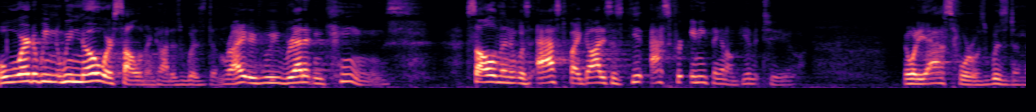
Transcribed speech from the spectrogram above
Well, where do we, we know where Solomon got his wisdom, right? We read it in Kings. Solomon was asked by God, he says, Ask for anything and I'll give it to you. And what he asked for was wisdom.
